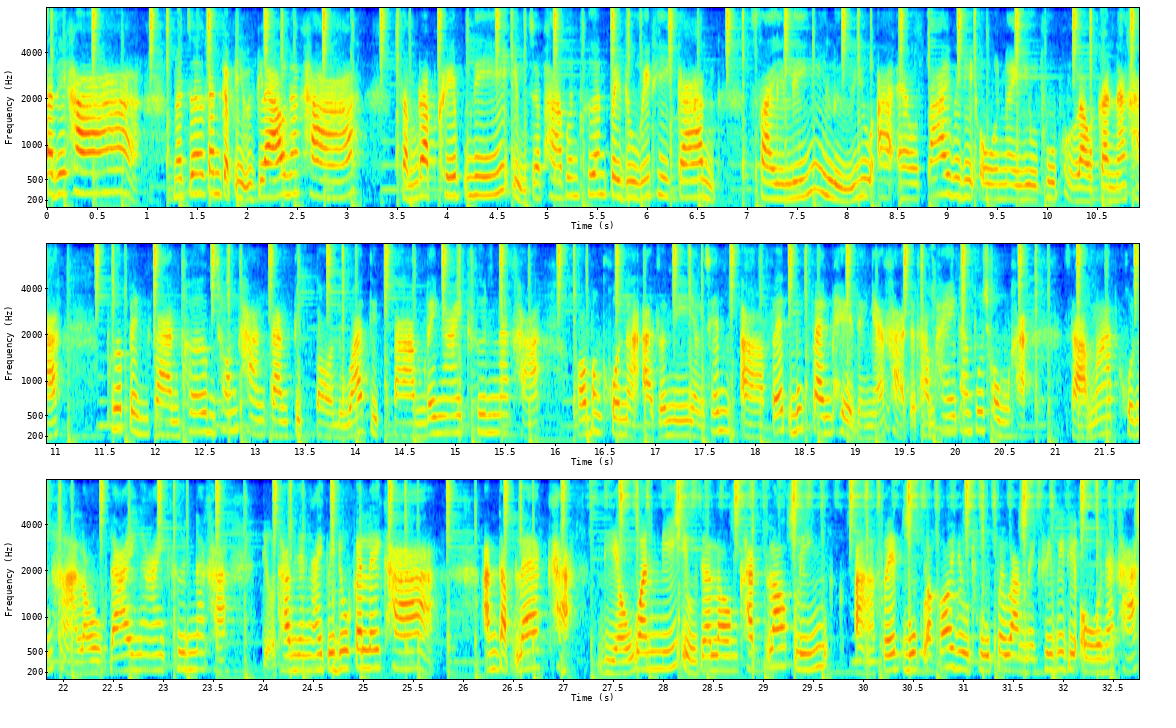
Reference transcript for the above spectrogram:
วัสดีค่ะ มาเจอกันกับอิ๋วอีกแล้วนะคะสำหรับคลิปนี้อิ๋วจะพาเพื่อนๆ ไปดูวิธีการใส่ลิงก์หรือ URL ใต้วิดีโอใน YouTube ของเรากันนะคะ เพื่อเป็นการเพิ่มช่องทางการติดต่อหรือว่าติดตามได้ง่ายขึ้นนะคะ เพราะบางคนอะอาจจะมีอย่างเช่นเฟซบุ๊กแฟนเพจอย่างเงี้ยค่ะ จะทำให้ท่านผู้ชมค่ะ สามารถค้นหาเราได้ง่ายขึ้นนะคะ เดี๋ยวทำยังไงไปดูกันเลยค่ะ อันดับแรกค่ะ เดี๋ยววันนี้อิ๋วจะลองคัดลอกลิงก์เฟซบุ๊กแล้วก็ YouTube ไปวางในคลิปวิดีโอนะคะ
